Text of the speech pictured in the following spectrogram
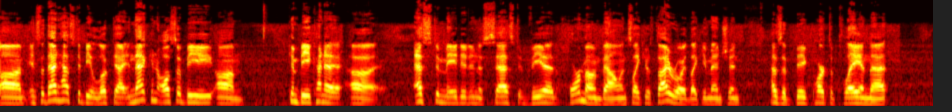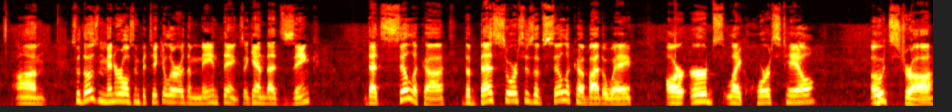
Um, and so that has to be looked at, and that can also be um, can be kind of uh, estimated and assessed via hormone balance, like your thyroid, like you mentioned, has a big part to play in that. Um, so those minerals in particular are the main things. Again, that's zinc, that's silica. The best sources of silica, by the way, are herbs like horsetail, oat straw,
